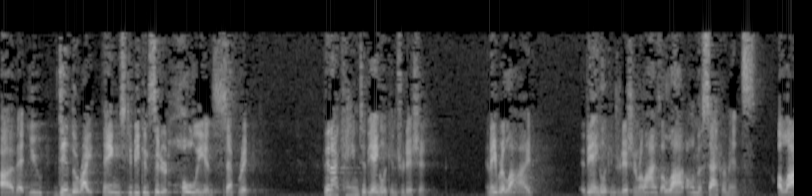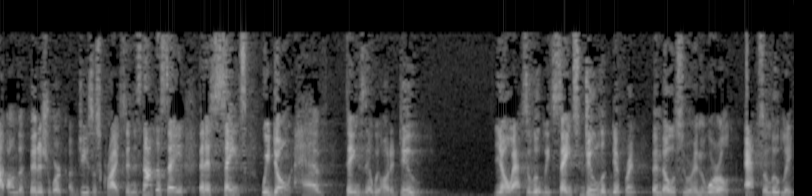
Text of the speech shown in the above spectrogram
uh, that you did the right things to be considered holy and separate. Then I came to the Anglican tradition, and they relied the Anglican tradition relies a lot on the sacraments, a lot on the finished work of Jesus Christ. And it's not to say that as saints, we don't have things that we ought to do. No, absolutely. Saints do look different than those who are in the world. Absolutely.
